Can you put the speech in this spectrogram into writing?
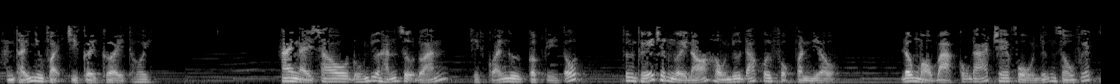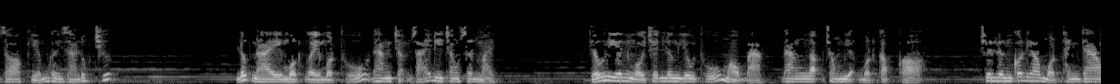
Hắn thấy như vậy chỉ cười cười thôi. Hai ngày sau, đúng như hắn dự đoán, thịt quái ngư cực kỳ tốt, thương thế trên người nó hầu như đã khôi phục phần nhiều. Lông màu bạc cũng đã che phủ những dấu vết do kiếm gây ra lúc trước. Lúc này một người một thú đang chậm rãi đi trong sân mạch. Thiếu niên ngồi trên lưng yêu thú màu bạc đang ngậm trong miệng một cọng cỏ. Trên lưng có đeo một thanh đao,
